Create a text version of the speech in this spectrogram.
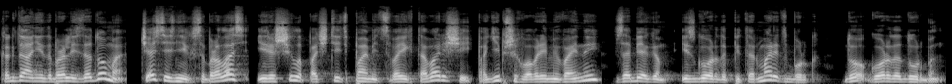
Когда они добрались до дома, часть из них собралась и решила почтить память своих товарищей, погибших во время войны, забегом из города Питермарицбург до города Дурбан.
